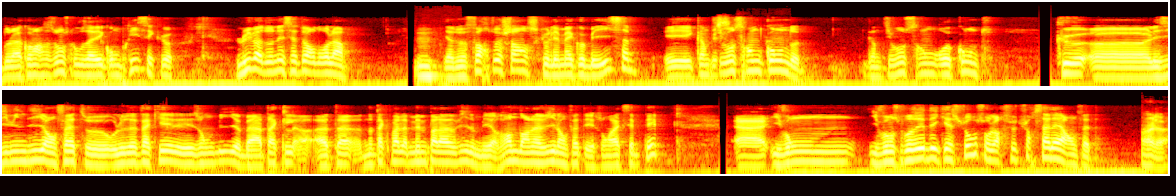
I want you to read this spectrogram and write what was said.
de la conversation, ce que vous avez compris, c'est que lui va donner cet ordre-là. Hmm. Il y a de fortes chances que les mecs obéissent, et quand Mais ils vont se rendre compte, quand ils vont se rendre compte que euh, les Ivindi, en fait, euh, au lieu d'attaquer les zombies, bah, attaquent la- atta- n'attaquent pas la- même pas la ville, mais rentrent dans la ville en fait et sont acceptés. euh, ils vont, ils vont se poser des questions sur leur futur salaire en fait. Voilà.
